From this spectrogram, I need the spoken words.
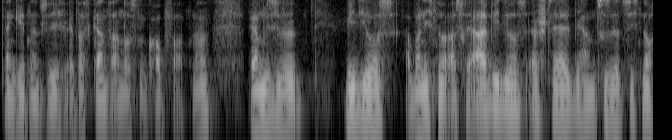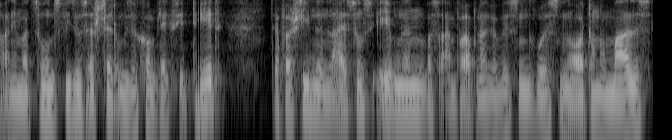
dann geht natürlich etwas ganz anderes im Kopf ab. Ne? Wir haben diese Videos aber nicht nur als Realvideos erstellt, wir haben zusätzlich noch Animationsvideos erstellt, um diese Komplexität der verschiedenen Leistungsebenen, was einfach ab einer gewissen Größenordnung normal ist,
